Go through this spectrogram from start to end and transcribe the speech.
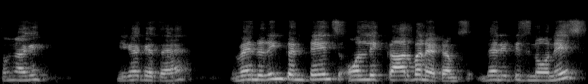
समझ आ गई ये क्या कहते हैं when ring contains only carbon atoms then it is known as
